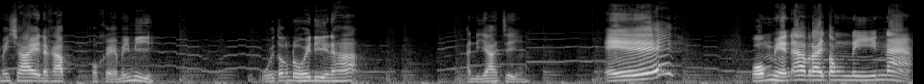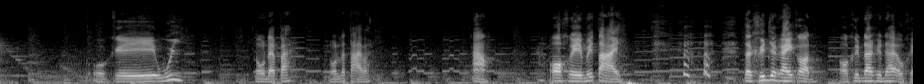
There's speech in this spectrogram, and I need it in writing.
ไม่ใช่นะครับ โอเคไม่มีอุ้ยต้องดูให้ดีนะฮะอันนี้ยากจริง เอ๊ผมเห็นอะไรตรงนี้น่ะโอเค อุ้ยลงได้ปะลงแล้วตายปะอ้าว โอเคไม่ตาย แต่ขึ้นยังไงก่อนอ๋อขึ้นได้ขึ้นได้โอเค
